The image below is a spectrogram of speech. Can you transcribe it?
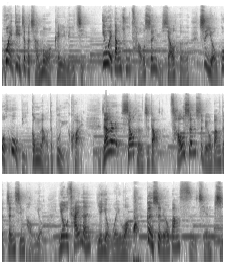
惠帝这个沉默可以理解，因为当初曹参与萧何是有过互比功劳的不愉快。然而萧何知道曹参是刘邦的真心朋友，有才能也有威望，更是刘邦死前指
